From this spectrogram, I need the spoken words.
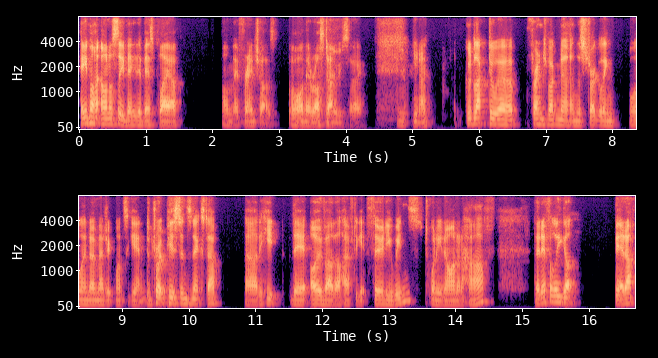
He might honestly be the best player on their franchise or on their roster. Maybe. So, yeah. you know, good luck to uh, Franz Wagner and the struggling Orlando Magic once again. Detroit Pistons next up. Uh, to hit their over, they'll have to get 30 wins, 29 and a half. They definitely got better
